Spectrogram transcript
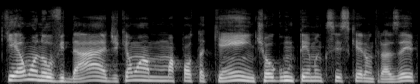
que é uma novidade, que é uma, uma pauta quente, algum tema que vocês queiram trazer.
